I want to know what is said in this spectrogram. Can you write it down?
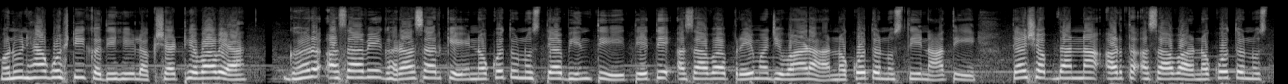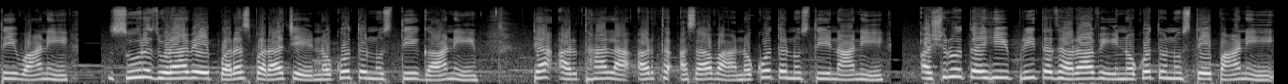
म्हणून ह्या गोष्टी कधीही लक्षात ठेवाव्या. घर असावे घरासारखे नको तो नुसत्या भिंती तेथे असावा प्रेम जिव्हाळा नको तो नुसती नाती. त्या शब्दांना अर्थ असावा नको तो नुसती वाणी. सूर जुळावे परस्पराचे नको तो नुसती गाणी. त्या अर्थाला अर्थ असावा. नको तर नुसती नाणी. अश्रुत ही प्रीत झरावी नको तर नुसते पाणी.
